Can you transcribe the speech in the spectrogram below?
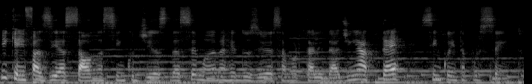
E quem fazia sauna cinco dias da semana reduziu essa mortalidade em até 50%.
